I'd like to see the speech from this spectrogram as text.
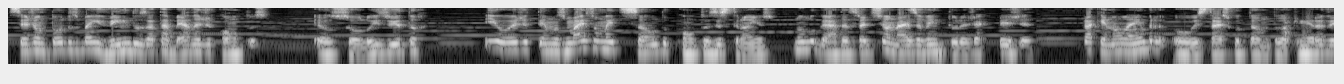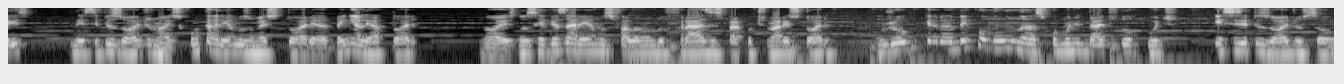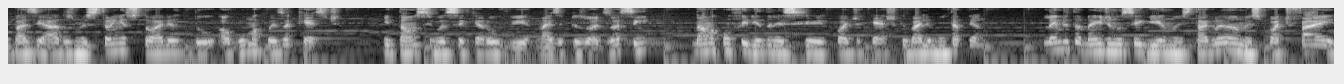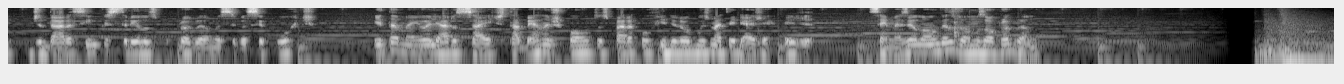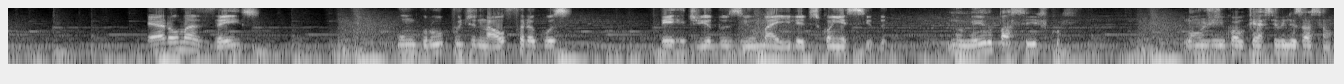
Sejam todos bem-vindos à Taberna de Contos. Eu sou Luiz Vitor e hoje temos mais uma edição do Contos Estranhos no lugar das tradicionais aventuras de RPG. Para quem não lembra ou está escutando pela primeira vez, nesse episódio nós contaremos uma história bem aleatória. Nós nos revezaremos falando frases para continuar a história, um jogo que era bem comum nas comunidades do Orkut. Esses episódios são baseados no Estranha História do Alguma Coisa Cast. Então, se você quer ouvir mais episódios assim, dá uma conferida nesse podcast que vale muito a pena. Lembre também de nos seguir no Instagram, no Spotify, de dar as 5 estrelas para o programa se você curte, e também olhar o site Taberna de Contos para conferir alguns materiais de RPG. Sem mais delongas, vamos ao programa. Era uma vez um grupo de náufragos perdidos em uma ilha desconhecida. No meio do Pacífico, longe de qualquer civilização.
